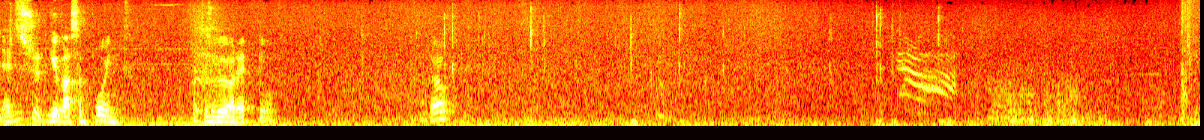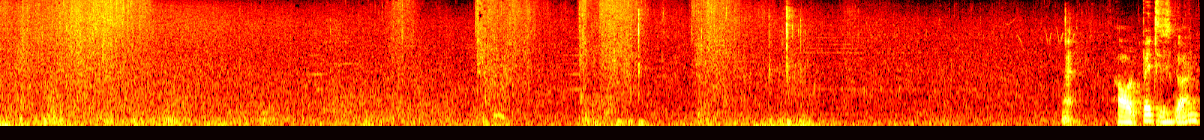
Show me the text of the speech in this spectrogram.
Yeah, this should give us a point. Because we were at two. Go. Our pet is gone.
